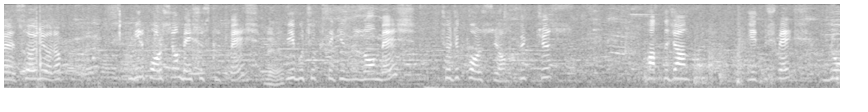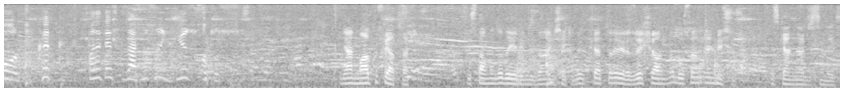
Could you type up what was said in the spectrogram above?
Evet söylüyorum. Bir porsiyon 545, Evet. bir buçuk 815, çocuk porsiyon 300, patlıcan 75, yoğurt 40, patates kızartması 130. Yani makul fiyatlar. İstanbul'da da yediğimizde aynı şekilde fiyatlara veriyoruz ve şu anda Bursa'nın en meşhur İskendercisindeyiz.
